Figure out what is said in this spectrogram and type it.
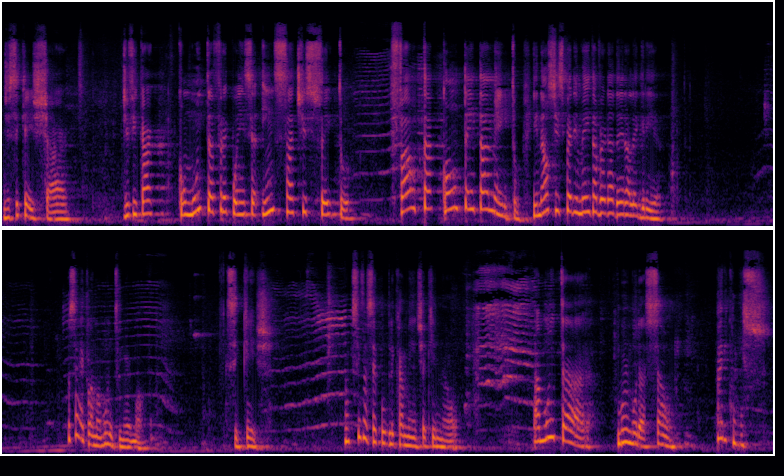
de se queixar, de ficar com muita frequência insatisfeito. Falta contentamento e não se experimenta a verdadeira alegria. Você reclama muito, meu irmão? Se queixa. Não precisa ser publicamente aqui, não. Há muita murmuração. Pare com isso.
